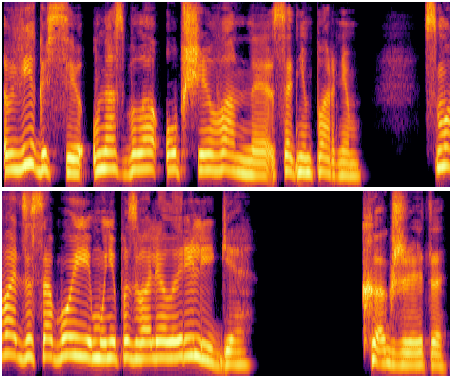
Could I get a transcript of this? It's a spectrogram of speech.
в Вегасе у нас была общая ванная с одним парнем. Смывать за собой ему не позволяла религия». «Как же это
